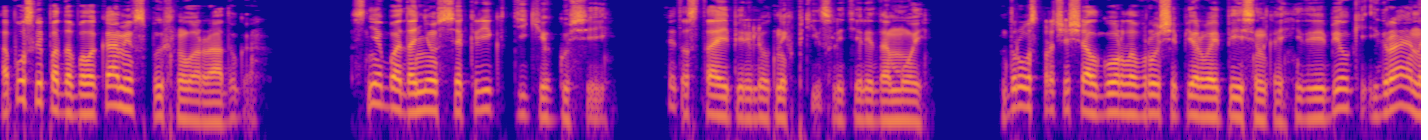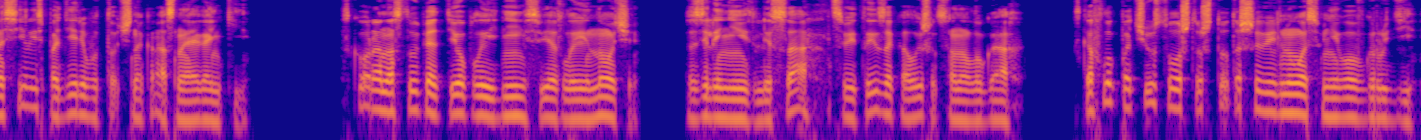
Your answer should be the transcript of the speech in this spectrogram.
а после под облаками вспыхнула радуга. С неба донесся крик диких гусей. Это стаи перелетных птиц летели домой. Дрозд прочищал горло в роще первой песенкой, и две белки, играя, носились по дереву точно красные огоньки. Скоро наступят теплые дни и светлые ночи. Зазеленеют леса, цветы заколышутся на лугах. Скафлок почувствовал, что что-то шевельнулось у него в груди.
